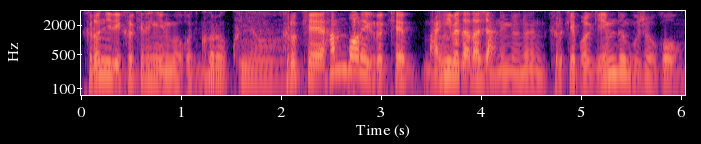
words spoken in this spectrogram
그런 일이 그렇게 생기는 거거든요. 그렇군요. 그렇게 한 번에 그렇게 많이 배달하지 않으면은 그렇게 벌기 힘든 구조고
